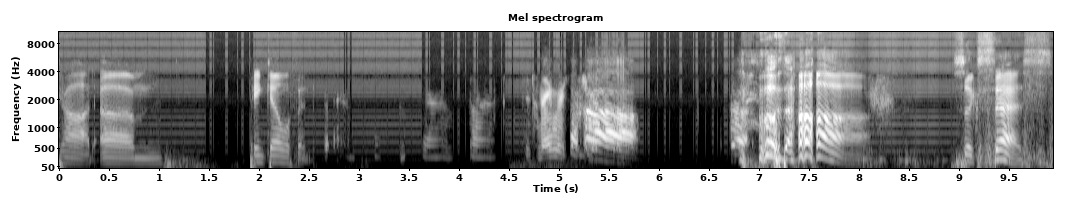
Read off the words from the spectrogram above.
God. Um. Pink elephant. His name is Ah, Ah! Success.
